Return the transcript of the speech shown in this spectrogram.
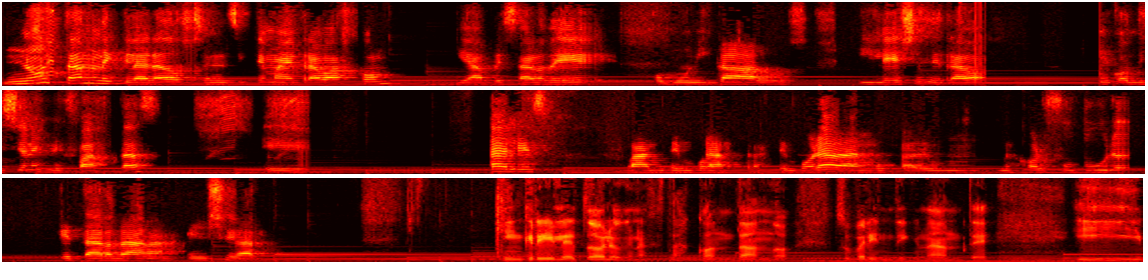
no están declarados en el sistema de trabajo y a pesar de comunicados y leyes de trabajo en condiciones nefastas, eh, van temporada tras temporada en busca de un mejor futuro que tarda en llegar. Qué increíble todo lo que nos estás contando, súper indignante. Y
